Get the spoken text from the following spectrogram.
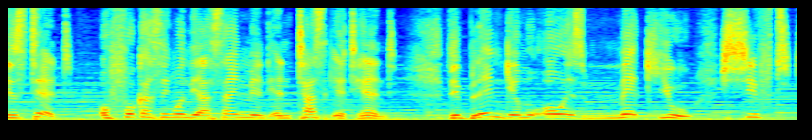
instead of focusing on the assignment and task at hand. The blame game will always make you shift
